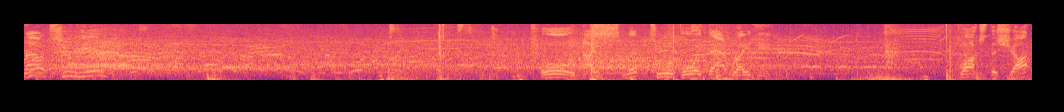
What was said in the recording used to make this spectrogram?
Round two here. Oh, nice slip to avoid that right hand. Blocks the shot.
